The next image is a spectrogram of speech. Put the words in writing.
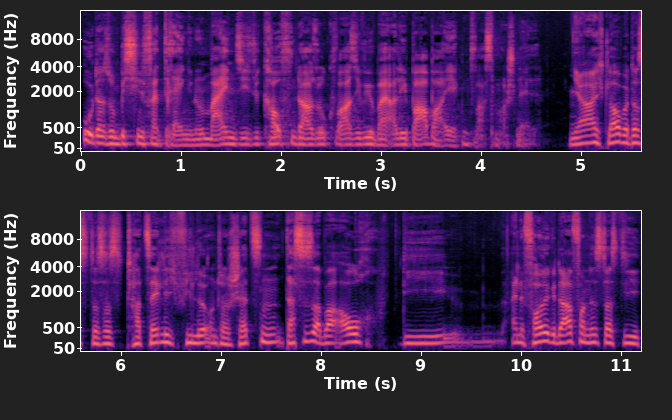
oder so ein bisschen verdrängen und meinen, sie, sie kaufen da so quasi wie bei Alibaba irgendwas mal schnell? Ja, ich glaube, dass, dass das tatsächlich viele unterschätzen. Das ist aber auch die eine Folge davon ist, dass die,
